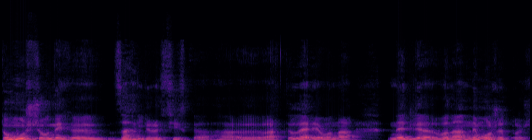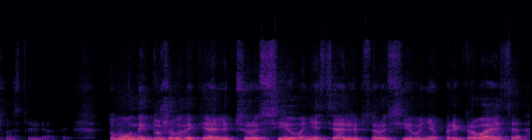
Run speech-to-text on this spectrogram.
Тому що в них е, взагалі російська е, артилерія вона не, для, вона не може точно стріляти. Тому в них дуже велике еліпси розсіювання, ці еліпси розсіювання перекриваються.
